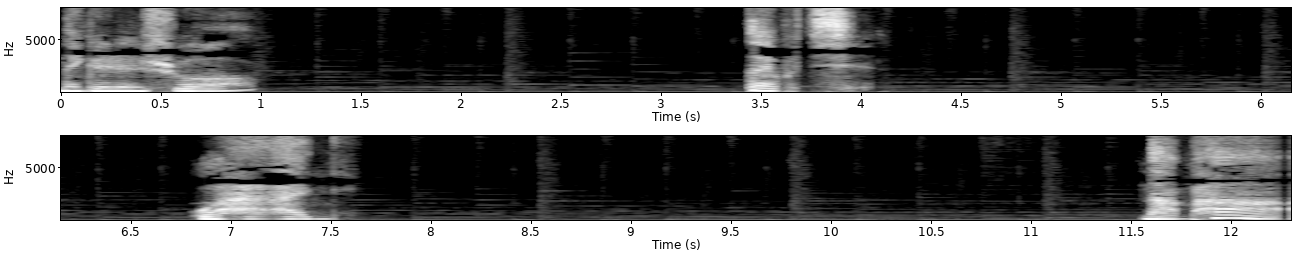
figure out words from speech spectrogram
那个人说：“对不起。”爱你，哪怕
